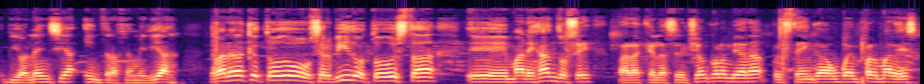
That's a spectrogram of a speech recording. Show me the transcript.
violencia intrafamiliar. De manera que todo servido, todo está eh, manejándose para que la selección colombiana pues tenga un buen palmarés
